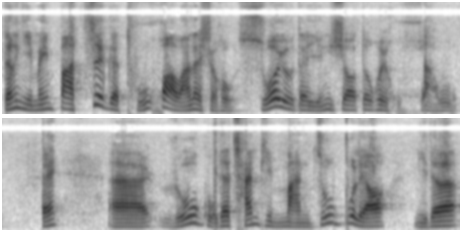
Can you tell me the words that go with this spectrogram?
等你们把这个图画完的时候，所有的营销都会化物。哎，呃，如果你的产品满足不了你的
